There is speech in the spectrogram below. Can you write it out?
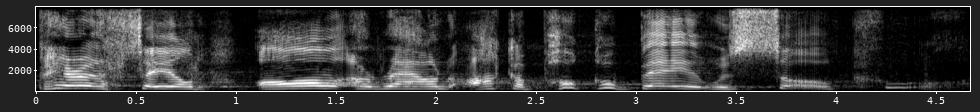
parasailed all around Acapulco Bay. It was so cool.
